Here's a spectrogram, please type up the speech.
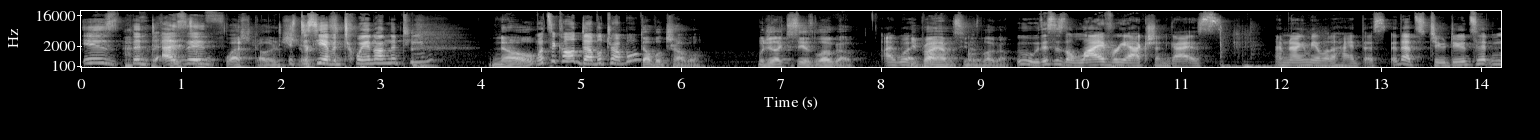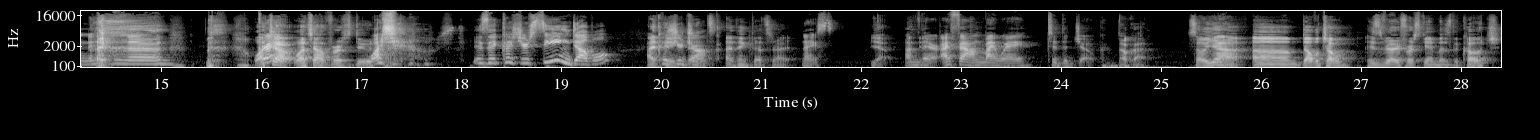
Is the as in flesh colored does he have a twin on the team? no. What's it called? Double trouble? Double Trouble? Would you like to see his logo? I would. You probably haven't seen his logo. Ooh, this is a live reaction, guys. I'm not gonna be able to hide this. That's two dudes hitting hitting. Uh, Watch Great. out! Watch out, first dude. watch out. Is it because you're seeing double? I Because think you're that's- drunk. I think that's right. Nice. Yeah. I I'm think- there. I found my way to the joke. Okay. So yeah, um, Double Trouble, his very first game as the coach,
